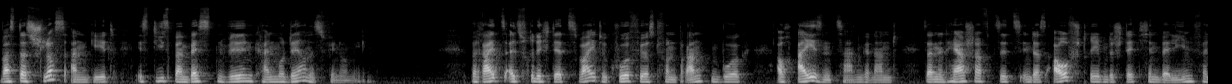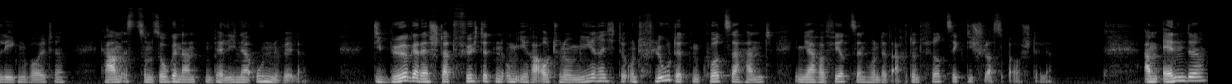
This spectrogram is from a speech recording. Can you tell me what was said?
Was das Schloss angeht, ist dies beim besten Willen kein modernes Phänomen. Bereits als Friedrich II., Kurfürst von Brandenburg, auch Eisenzahn genannt, seinen Herrschaftssitz in das aufstrebende Städtchen Berlin verlegen wollte, kam es zum sogenannten Berliner Unwille. Die Bürger der Stadt fürchteten um ihre Autonomierechte und fluteten kurzerhand im Jahre 1448 die Schlossbaustelle. Am Ende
